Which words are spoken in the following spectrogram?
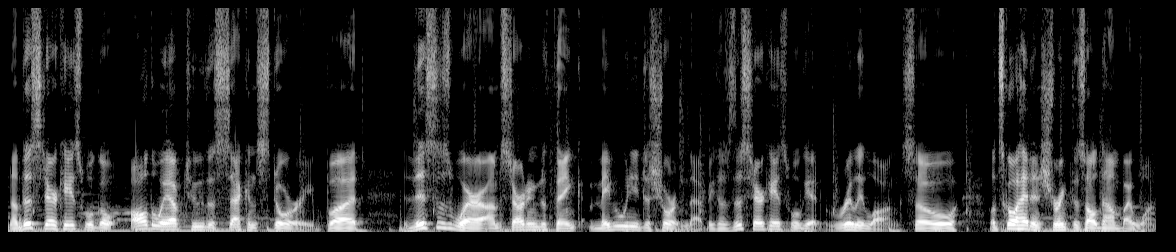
Now this staircase will go all the way up to the second story, but this is where I'm starting to think maybe we need to shorten that because this staircase will get really long. So let's go ahead and shrink this all down by one.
